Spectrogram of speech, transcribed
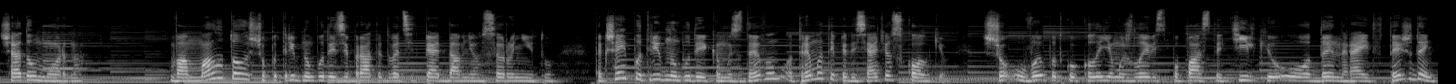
Shadow Morna. Вам мало того, що потрібно буде зібрати 25 давнього сароніту, так ще й потрібно буде якимось дивом отримати 50 осколків, що у випадку, коли є можливість попасти тільки у один рейд в тиждень,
